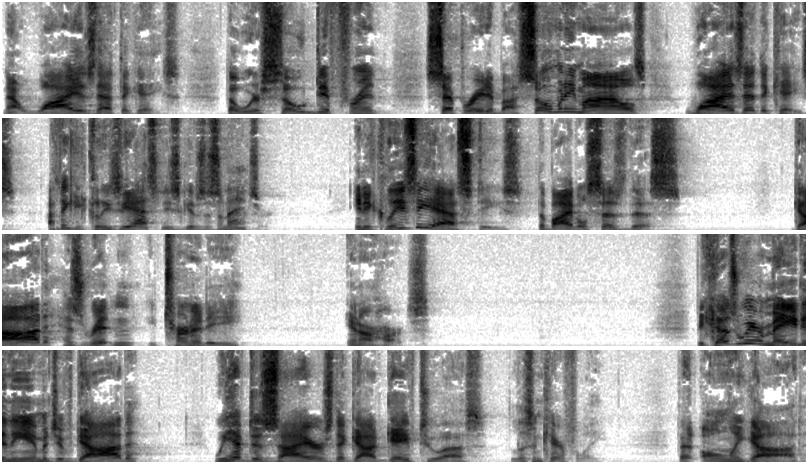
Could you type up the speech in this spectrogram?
Now, why is that the case? Though we're so different, separated by so many miles, why is that the case? I think Ecclesiastes gives us an answer. In Ecclesiastes, the Bible says this God has written eternity in our hearts. Because we are made in the image of God, we have desires that God gave to us, listen carefully, that only God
